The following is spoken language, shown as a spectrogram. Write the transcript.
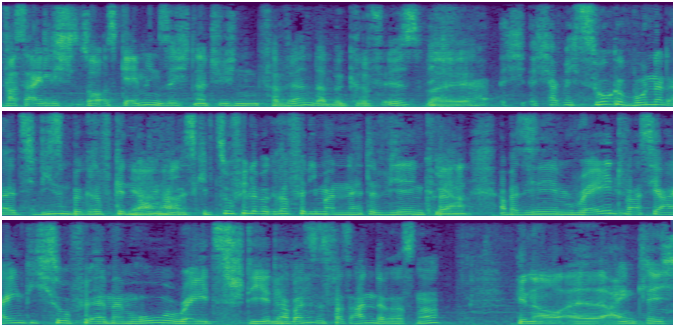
was eigentlich so aus Gaming-Sicht natürlich ein verwirrender Begriff ist, weil Ich, ich habe mich so gewundert, als sie diesen Begriff genommen Ja, haben. Es gibt so viele Begriffe, die man hätte wählen können, Ja. aber sie nehmen Raid, was ja eigentlich so für MMO-Raids steht, Mhm. aber es ist was anderes, ne? Genau, äh, eigentlich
